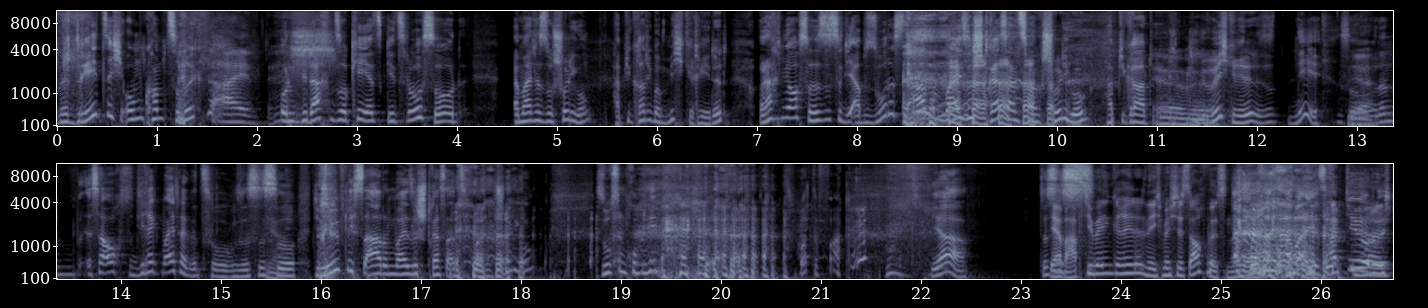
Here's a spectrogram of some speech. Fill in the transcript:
Und er dreht sich um, kommt zurück Nein. und wir dachten so, okay, jetzt geht's los so. Und er meinte so, Entschuldigung, habt ihr gerade über mich geredet? Und dachten wir auch so, das ist so die absurdeste Art und Weise, Stress anzufangen. Entschuldigung, habt ihr gerade Ja, über mich geredet? So, nee. So, Ja. Und dann ist er auch so direkt weitergezogen. So, es ist Ja. so die höflichste Art und Weise, Stress anzufangen. Entschuldigung, suchst du ein Problem? What the fuck? Ja. Das Ja, aber habt ihr über ihn geredet? Nee, ich möchte es auch wissen. aber jetzt habt ihr Ja. oder nicht?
